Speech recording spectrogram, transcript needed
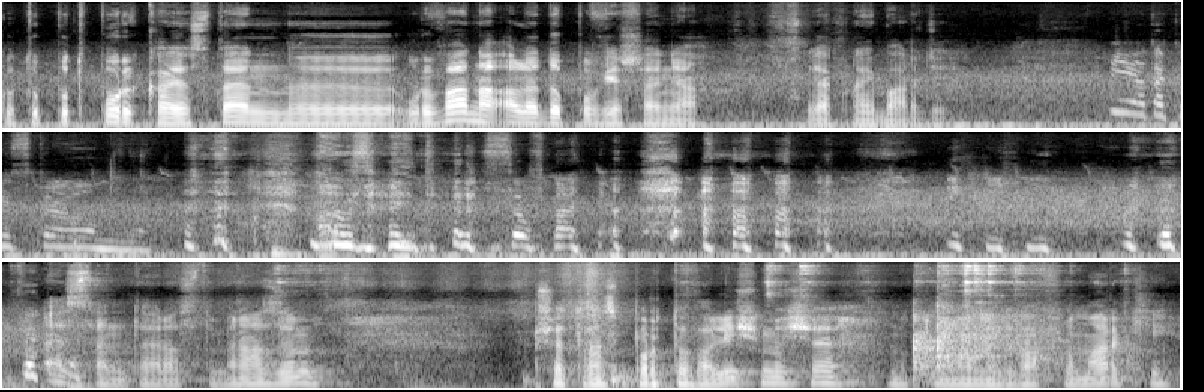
Bo tu podpórka jest ten e, urwana, ale do powieszenia jak najbardziej. Ja takie skromne. Mam zainteresowania. W Essen teraz tym razem. Przetransportowaliśmy się, bo tu mamy dwa flomarki.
